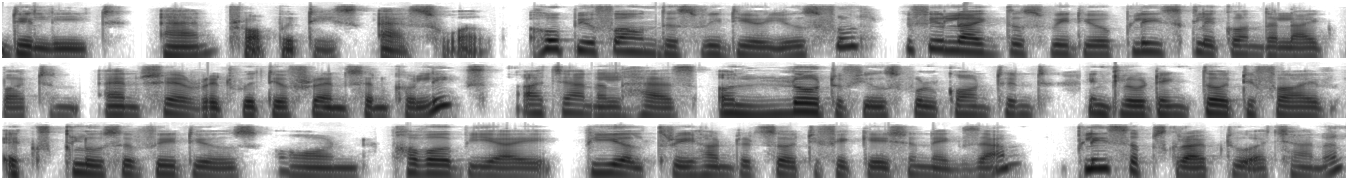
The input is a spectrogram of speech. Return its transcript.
delete, and properties as well. Hope you found this video useful. If you like this video, please click on the like button and share it with your friends and colleagues. Our channel has a lot of useful content, including 35 exclusive videos on Power BI PL300 certification exam. Please subscribe to our channel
